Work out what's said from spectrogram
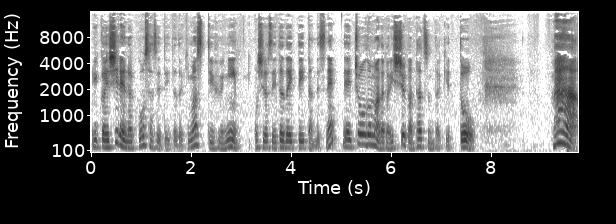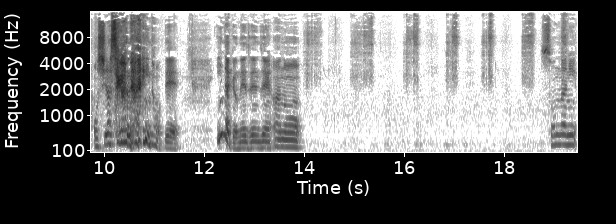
理解し連絡をさせていただきますっていうふうにお知らせいただいていたんですね。でちょうどまあだから1週間経つんだけどまあお知らせがないのでいいんだけどね全然。あのそんなに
